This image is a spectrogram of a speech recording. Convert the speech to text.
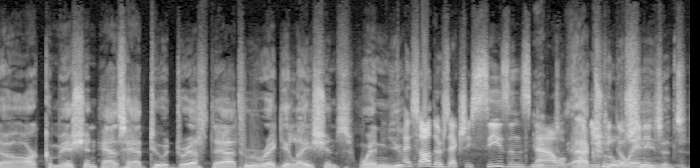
uh, our commission has had to address that through regulations. When you I saw there's actually seasons now of when you can go in seasons. and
